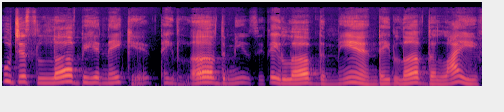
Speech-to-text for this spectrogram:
who just love being naked. They love the music. They love the men. They love the life.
